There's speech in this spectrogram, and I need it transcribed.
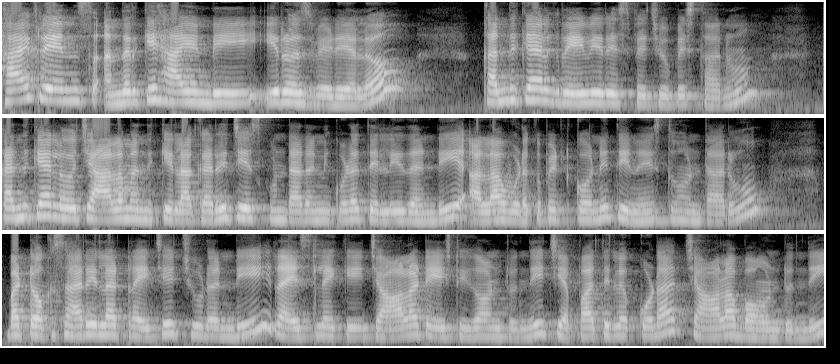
హాయ్ ఫ్రెండ్స్ అందరికీ హాయ్ అండి. ఈరోజు వీడియోలో కందికాయల గ్రేవీ రెసిపీ చూపిస్తాను. కందికాయలు చాలామందికి ఇలా కర్రీ చేసుకుంటారని కూడా తెలియదండి. అలా ఉడకపెట్టుకొని తినేస్తూ ఉంటారు. బట్ ఒకసారి ఇలా ట్రై చేసి చూడండి. రైస్లోకి చాలా టేస్టీగా ఉంటుంది. చపాతీలకు కూడా చాలా బాగుంటుంది.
